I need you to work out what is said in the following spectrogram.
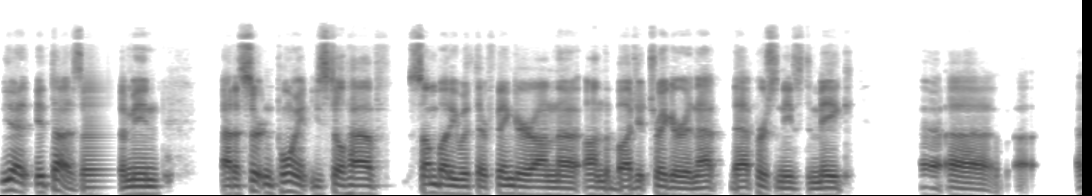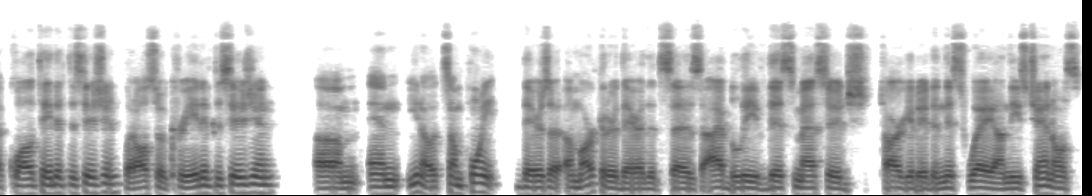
Yeah, it does. I mean, at a certain point, you still have somebody with their finger on the on the budget trigger, and that that person needs to make a, a, a qualitative decision, but also a creative decision. Um, and you know, at some point, there's a, a marketer there that says, "I believe this message targeted in this way on these channels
